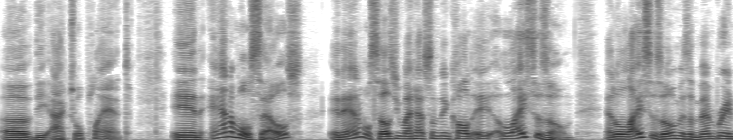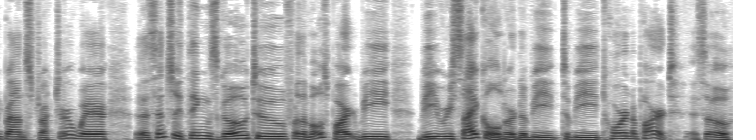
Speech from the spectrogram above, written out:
of the actual plant. In animal cells, in animal cells, you might have something called a lysosome. And a lysosome is a membrane bound structure where essentially things go to, for the most part, be be recycled or to be to be torn apart. So,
